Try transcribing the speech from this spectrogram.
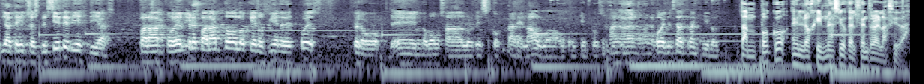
Ya te he dicho, es de 7 a 10 días, para poder preparar todo lo que nos viene después. Pero eh, no vamos a lo que es cortar el agua o cualquier cosa. Vale, vale, vale. Puedes estar tranquilo. Tampoco en los gimnasios del centro de la ciudad.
